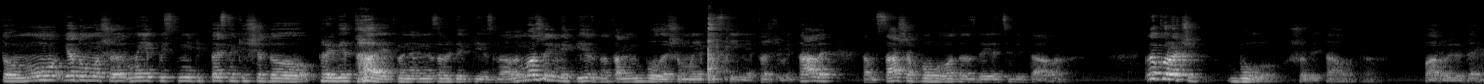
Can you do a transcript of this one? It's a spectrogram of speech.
тому я думаю, що мої постійні підписники ще до привітають мене не завжди пізно, але може і не пізно. Там були, що мої постійні теж вітали. Там Саша Погода, здається, вітала. Ну, коротше, було, що вітало та, пару людей.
